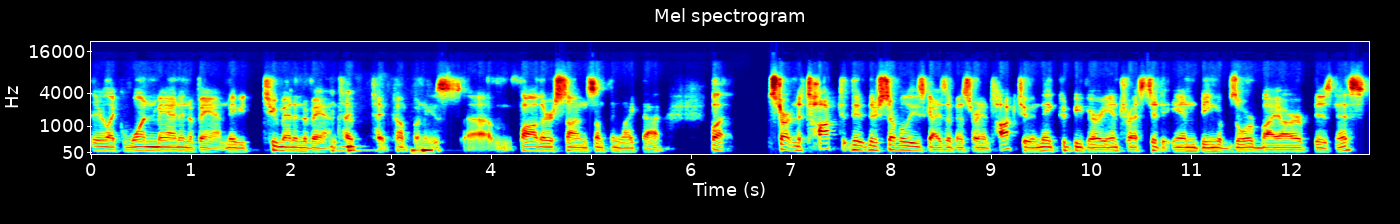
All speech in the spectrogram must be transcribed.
they're like one man in a van maybe two men in a van type mm-hmm. type companies um, father son something like that but starting to talk to there's several of these guys i've been starting to talk to and they could be very interested in being absorbed by our business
